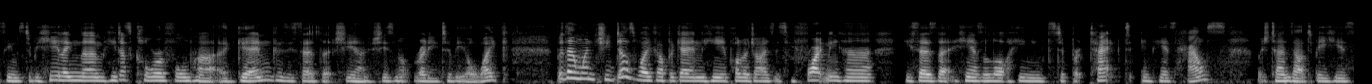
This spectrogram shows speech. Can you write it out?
seems to be healing them. He does chloroform her again because he says that she, you know, she's not ready to be awake. But then when she does wake up again, he apologizes for frightening her. He says that he has a lot he needs to protect in his house, which turns out to be his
